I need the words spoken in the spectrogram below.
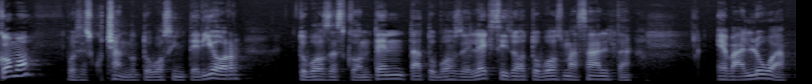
¿cómo? Pues escuchando tu voz interior, tu voz descontenta, tu voz del éxito, tu voz más alta. Evalúa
